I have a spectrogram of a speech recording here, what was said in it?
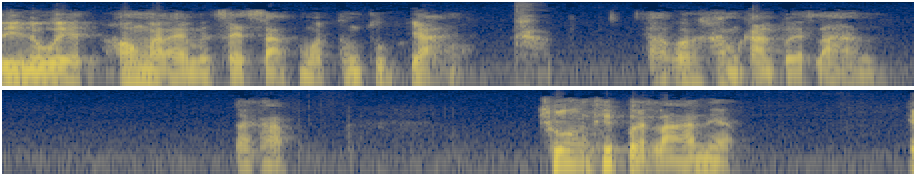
รีโนเวทห้องอะไรมันเสร็จสับหมดทั้งทุกอย่างครับเราก็ทำการเปิดร้านนะครับ ช่วงที่เปิดร้านเนี่ย เอ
